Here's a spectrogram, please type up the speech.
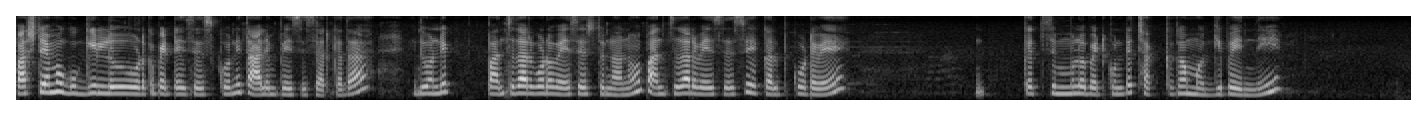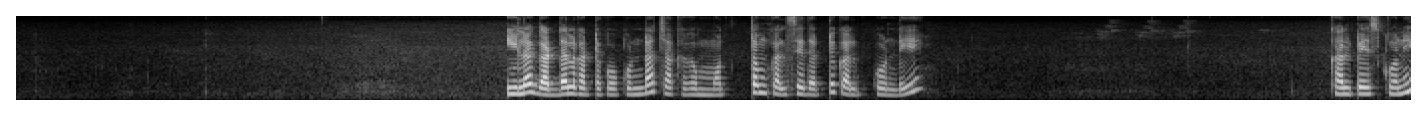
ఫస్ట్ ఏమో గుగ్గిళ్ళు ఉడకపెట్టేసేసుకొని తాలింపు వేసేసారు కదా. ఇదిగోండి పంచదార కూడా వేసేస్తున్నాను. పంచదార వేసేసి కలుపుకోవటమే. ఇంకా సిమ్లో పెట్టుకుంటే చక్కగా మగ్గిపోయింది. ఇలా గడ్డలు కట్టుకోకుండా చక్కగా మొత్తం కలిసేటట్టు కలుపుకోండి. కలిపేసుకొని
